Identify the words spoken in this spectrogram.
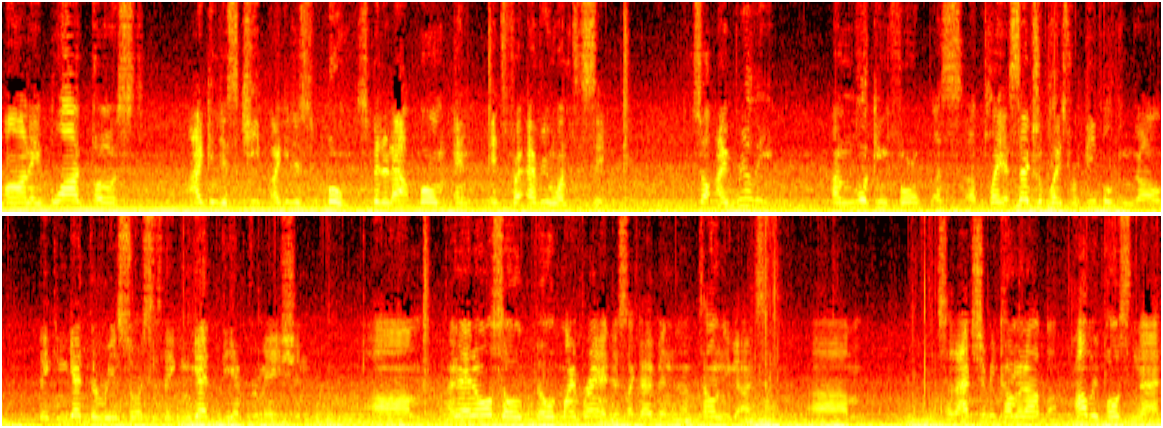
on a blog post, I can just keep, I can just boom, spit it out, boom, and it's for everyone to see. So I really, I'm looking for a, a play, a central place where people can go, they can get the resources, they can get the information, um, and then also build my brand, just like I've been I'm telling you guys. Um, so that should be coming up. I'm probably posting that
